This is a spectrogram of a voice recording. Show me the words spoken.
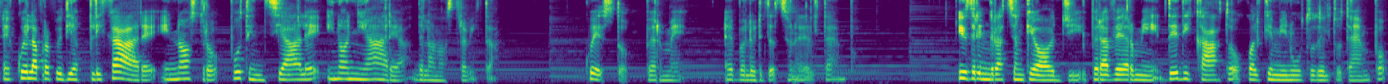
è quella proprio di applicare il nostro potenziale in ogni area della nostra vita. Questo per me è valorizzazione del tempo. Io ti ringrazio anche oggi per avermi dedicato qualche minuto del tuo tempo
